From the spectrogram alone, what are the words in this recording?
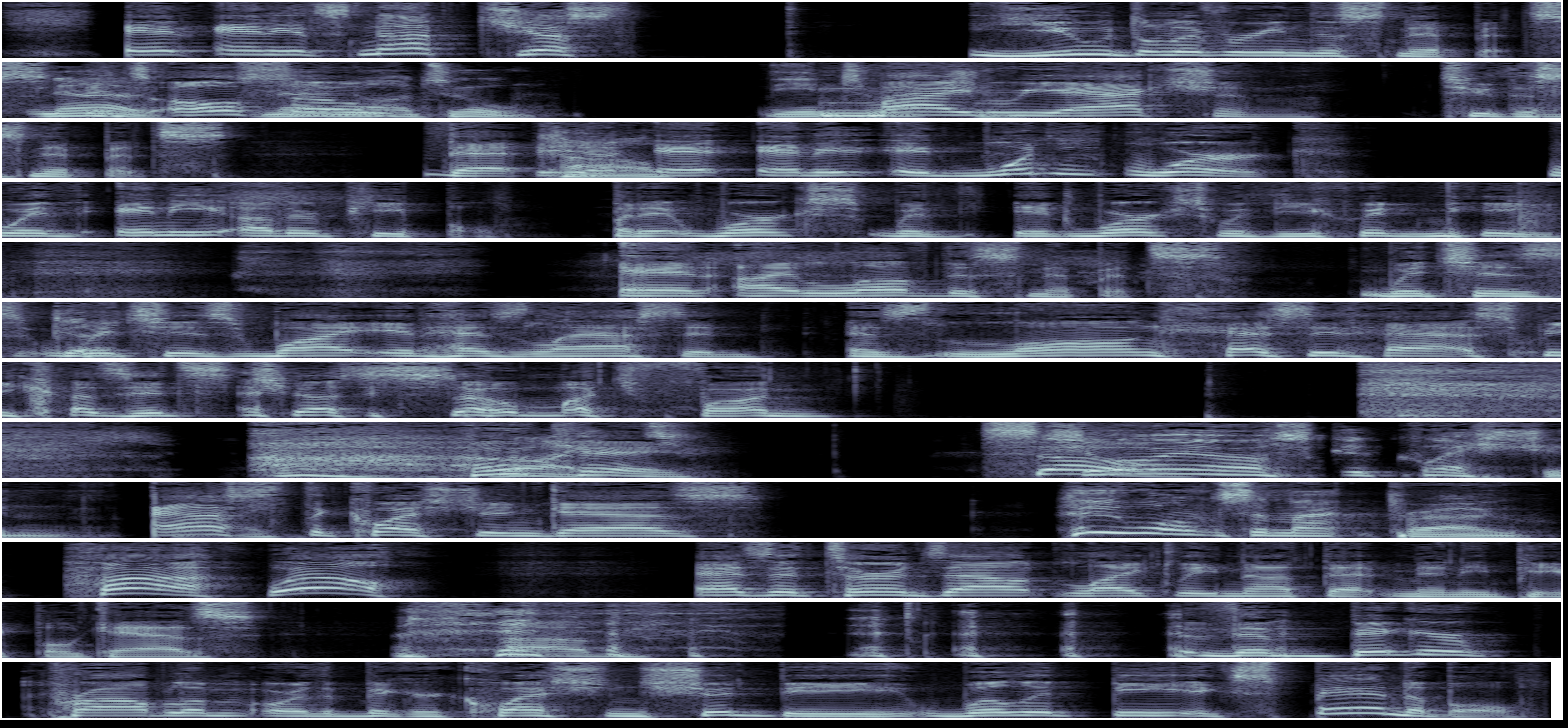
saying. and and it's not just you delivering the snippets. No, it's also no, not at all. The my reaction to the snippets that and, and it, it wouldn't work with any other people but it works with it works with you and me. And i love the snippets which is Good. which is why it has lasted as long as it has because it's just so much fun. Okay. Right. so shall i ask a question ask the question gaz. Who wants a mac pro? Huh well as it turns out, likely not that many people, Gaz. Um, the bigger problem or the bigger question should be will it be expandable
